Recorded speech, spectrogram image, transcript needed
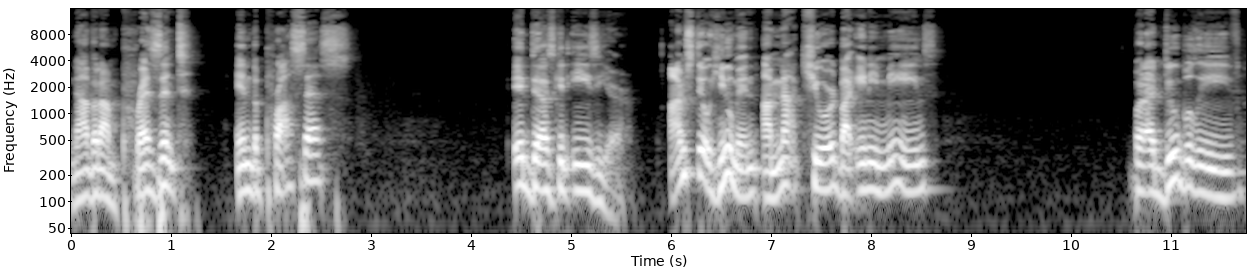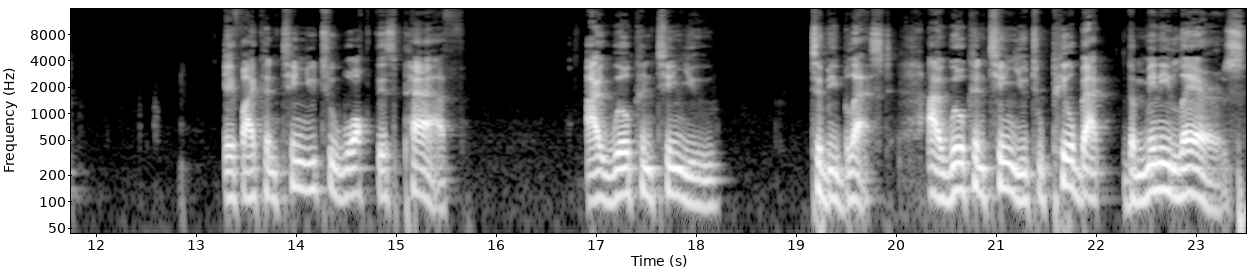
now that I'm present in the process, it does get easier. I'm still human. I'm not cured by any means. But I do believe if I continue to walk this path, I will continue to be blessed. I will continue to peel back the many layers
